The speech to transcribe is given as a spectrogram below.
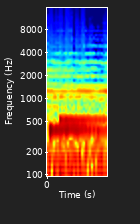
you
